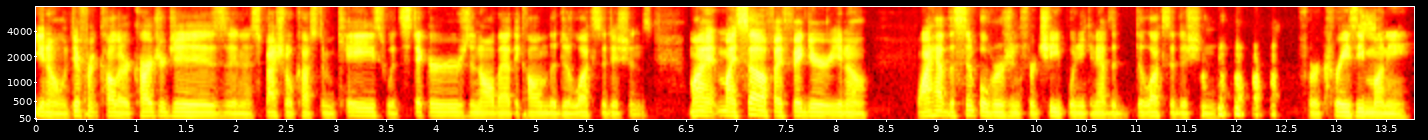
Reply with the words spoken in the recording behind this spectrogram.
you know different color cartridges and a special custom case with stickers and all that. They call them the deluxe editions. My myself, I figure you know why have the simple version for cheap when you can have the deluxe edition for crazy money.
